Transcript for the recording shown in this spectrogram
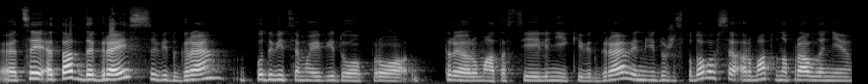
Е, Цей етат de Grace від Гре. Подивіться моє відео про три аромати з цієї лінійки від Гре. Він мені дуже сподобався. Аромат в направленні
